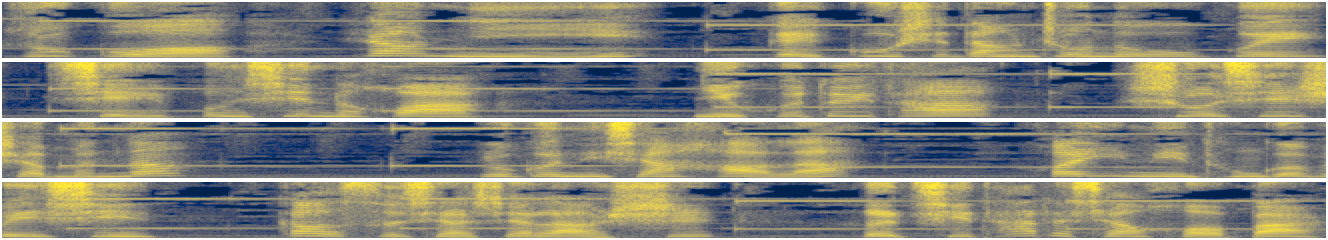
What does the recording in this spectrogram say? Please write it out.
如果让你给故事当中的乌龟写一封信的话，你会对它说些什么呢？如果你想好了，欢迎你通过微信告诉小雪老师和其他的小伙伴。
